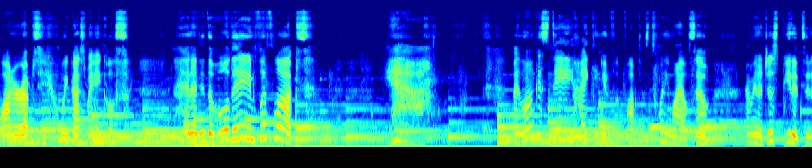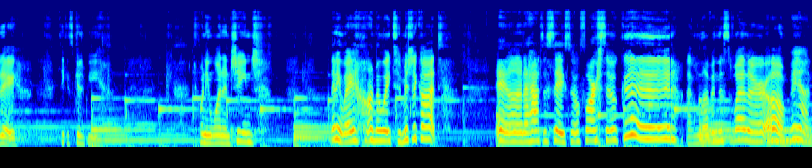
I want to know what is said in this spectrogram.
Water up to way past my ankles. And I did the whole day in flip-flops. Yeah. My longest day hiking in flip-flops is 20 miles, so I'm gonna just beat it today. I think it's gonna be 21 and change. Anyway, on my way to Mishicot, and I have to say, so far so good. I'm loving this weather. Oh man.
